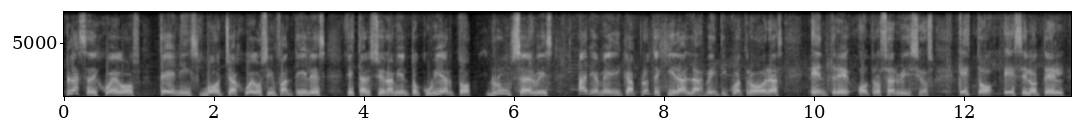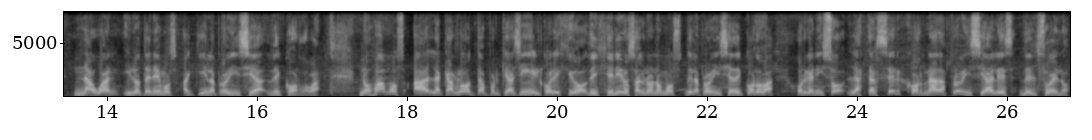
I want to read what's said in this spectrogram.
plaza de juegos, tenis, bocha, juegos infantiles, estacionamiento cubierto, room service, área médica protegida las 24 horas, entre otros servicios. Esto es el Hotel Nahuán y lo tenemos aquí en la provincia de Córdoba. Nos vamos a La Carlota porque allí el Colegio de Ingenieros Agrónomos de la provincia de Córdoba organizó las tercer jornadas provinciales del suelo.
